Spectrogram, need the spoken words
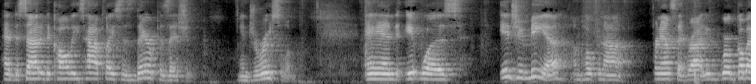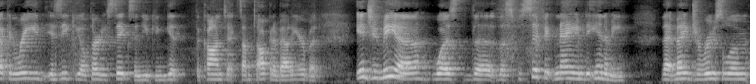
had decided to call these high places their possession in Jerusalem. And it was Idumea, I'm hoping I pronounced that right. You go back and read Ezekiel 36 and you can get the context I'm talking about here. But Idumea was the, the specific named enemy that made Jerusalem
